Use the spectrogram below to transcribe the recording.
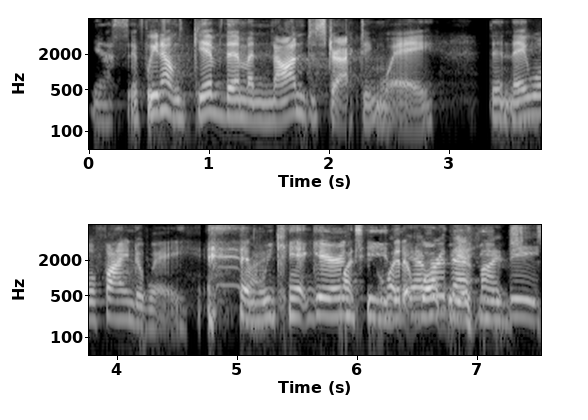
Yes, if we don't give them a non-distracting way, then they Mhm. will find a way, and we can't What- guarantee that it won't be a that might huge be because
